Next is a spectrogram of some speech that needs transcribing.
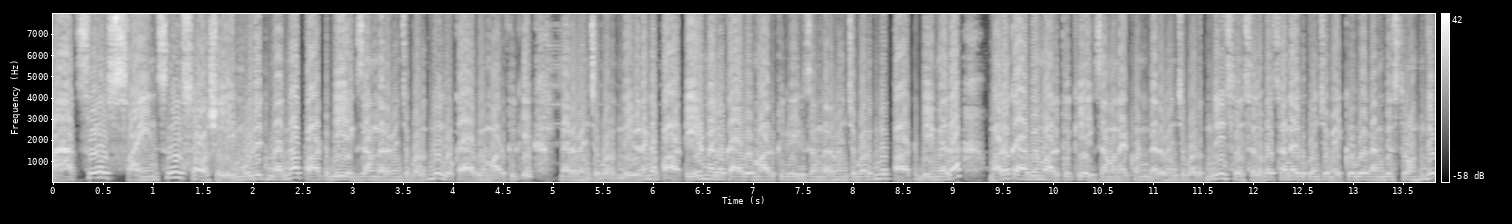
మ్యాథ్స్ సైన్స్ సోషల్ ఈ మూడింటి మీద పార్ట్ బి ఎగ్జామ్ నిర్వహించబడుతుంది. ఇది ఒక యాభై మార్కులకి నిర్వహించబడుతుంది. ఈ విధంగా పార్ట్ ఏ మీద ఒక యాభై మార్కులకి ఎగ్జామ్ నిర్వహించబడుతుంది. పార్ట్ బి మీద మరొక యాభై మార్కులకి ఎగ్జామ్ అనేటువంటి నిర్వహించబడుతుంది. సో సిలబస్ అనేది కొంచెం ఎక్కువగా కనిపిస్తూ ఉంటుంది.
